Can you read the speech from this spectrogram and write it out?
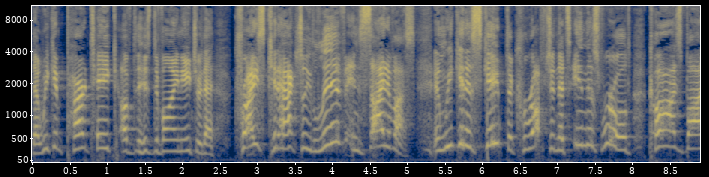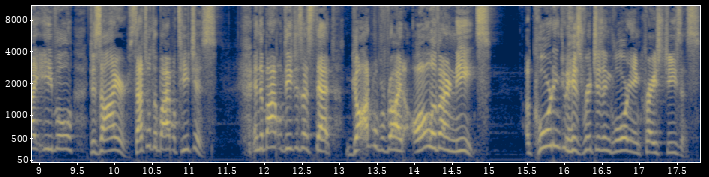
that we can partake of his divine nature, that Christ can actually live inside of us, and we can escape the corruption that's in this world caused by evil desires. That's what the Bible teaches. And the Bible teaches us that God will provide all of our needs according to his riches and glory in Christ Jesus.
